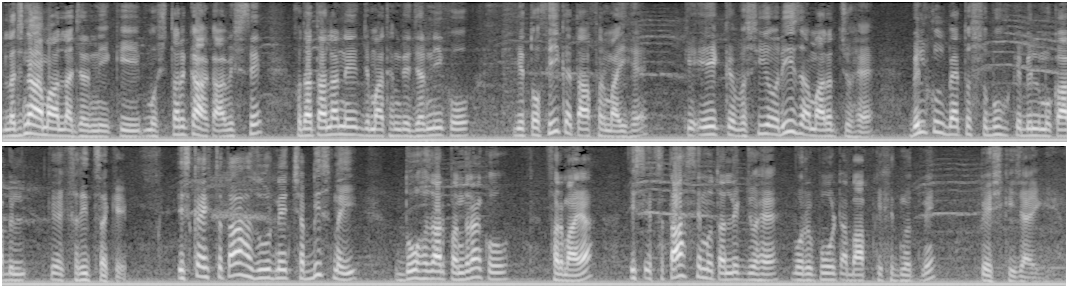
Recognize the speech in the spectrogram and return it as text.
लजना अमाल्ला जर्मनी की मुश्तर काविश से खुदा ताला ने जमात हमद जर्मनी को ये तोफ़ी अता फरमाई है कि एक वसी और रीज़ अमारत जो है, बिल्कुल बैतुलसबूह के बिलमुकाबिल के ख़रीद सके। इसका अफ्ताह हजूर ने 26 मई 2015 को फरमाया। इस अफ्ताह से मुतलक जो है, वो रिपोर्ट अब आपकी खिदमत में पेश की जाएगी।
